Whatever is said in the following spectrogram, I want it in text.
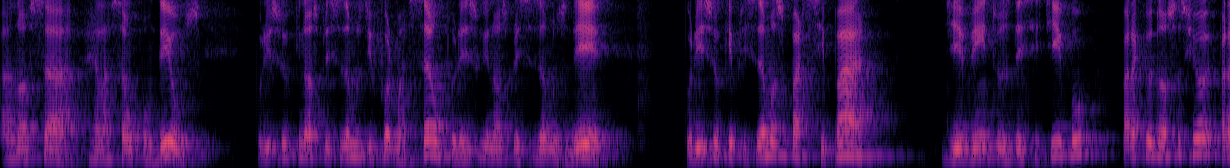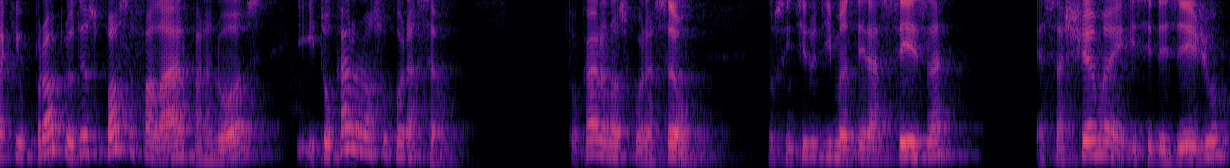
a nossa relação com Deus. Por isso que nós precisamos de formação, por isso que nós precisamos ler, por isso que precisamos participar de eventos desse tipo para que o nosso Senhor, para que o próprio Deus possa falar para nós e, tocar o nosso coração. Tocar o nosso coração no sentido de manter acesa essa chama, esse desejo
